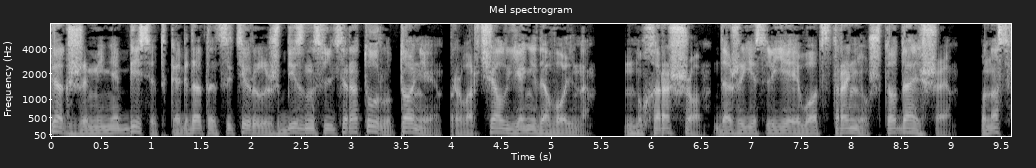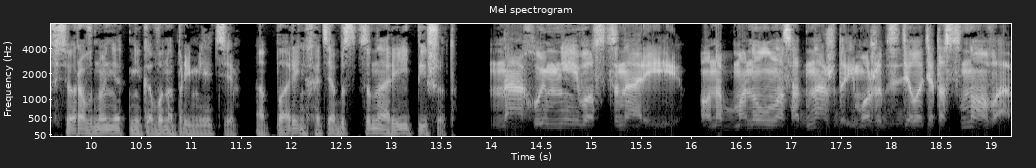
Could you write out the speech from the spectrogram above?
«Как же меня бесит, когда ты цитируешь бизнес-литературу, Тони!» – проворчал я недовольно. «Ну хорошо, даже если я его отстраню, что дальше? У нас все равно нет никого на примете, а парень хотя бы сценарии пишет». «Нахуй мне его сценарии! Он обманул нас однажды и может сделать это снова.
